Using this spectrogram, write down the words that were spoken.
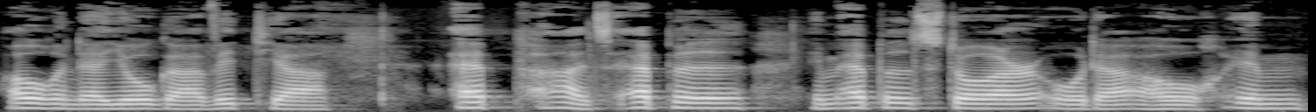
auch in der Yoga Vidya App als Apple, im Apple Store oder auch im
